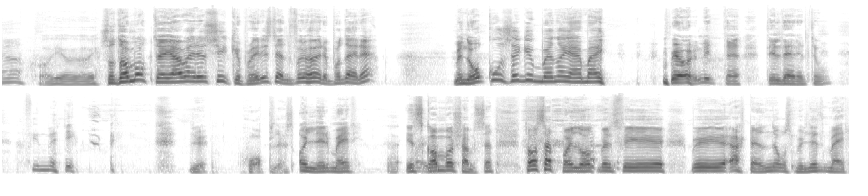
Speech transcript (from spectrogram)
Oi, oi, oi. Så da måtte jeg være sykepleier istedenfor å høre på dere. Men nå koser gubben og jeg meg med å lytte til dere to. Fin melding. Du, håpløs. Aller mer. I skam og skjemsel. Ta og Sett på en låt mens vi, vi erter Åsmund litt mer.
